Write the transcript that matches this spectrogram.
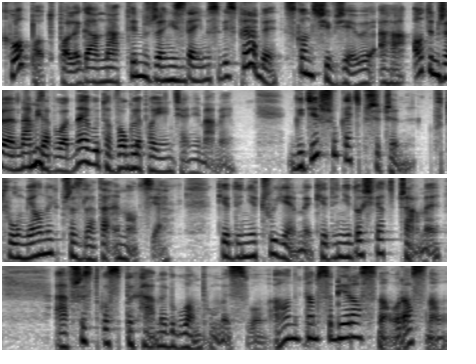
Kłopot polega na tym, że nie zdajemy sobie sprawy, skąd się wzięły, a o tym, że nami zawładnęły, to w ogóle pojęcia nie mamy. Gdzie szukać przyczyn w tłumionych przez lata emocjach, kiedy nie czujemy, kiedy nie doświadczamy, a wszystko spychamy w głąb umysłu, a one tam sobie rosną, rosną.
